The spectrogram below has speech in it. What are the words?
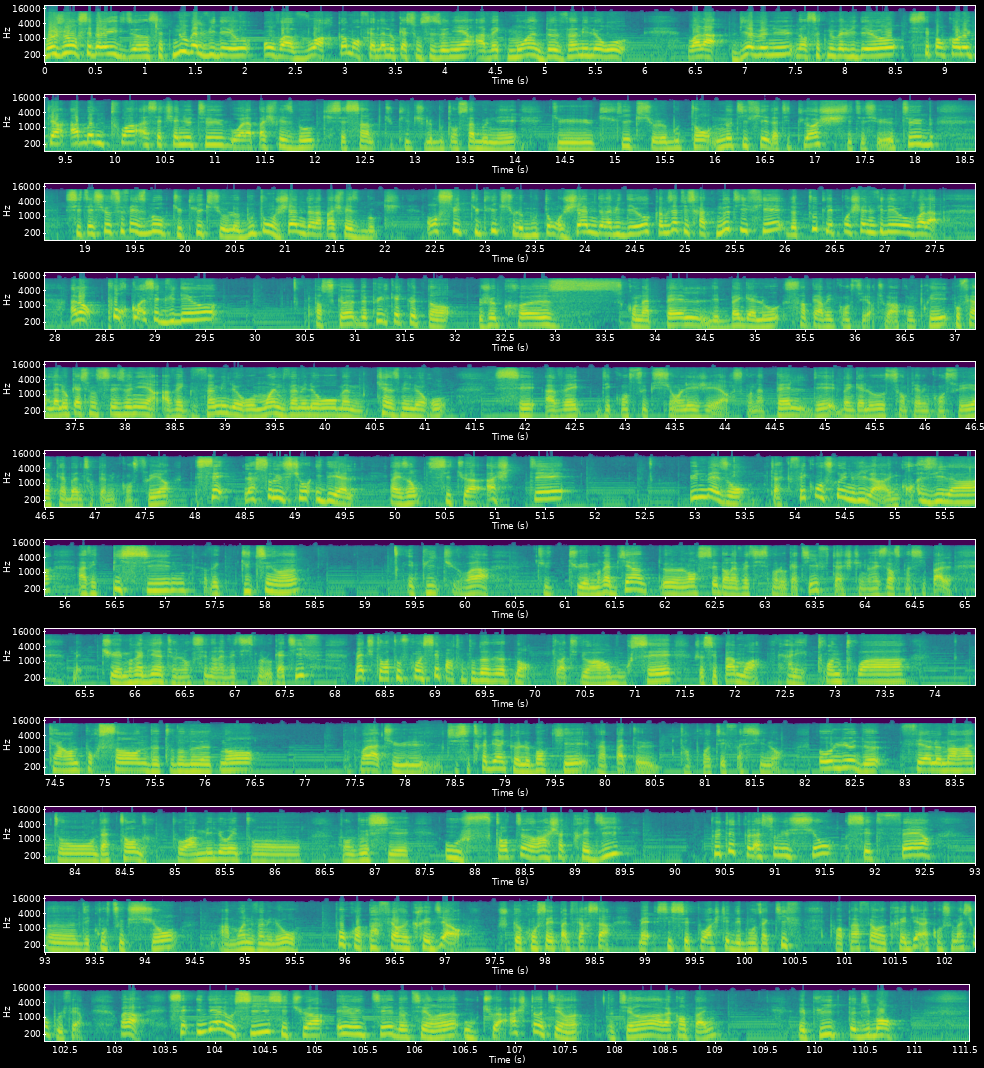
Bonjour, c'est Belrix. Dans cette nouvelle vidéo, on va voir comment faire de la location saisonnière avec moins de 20 000 euros. Voilà, bienvenue dans cette nouvelle vidéo. Si ce n'est pas encore le cas, abonne-toi à cette chaîne YouTube ou à la page Facebook. C'est simple, tu cliques sur le bouton s'abonner, tu cliques sur le bouton notifier de la petite cloche si tu es sur YouTube. Si tu es sur Facebook, tu cliques sur le bouton j'aime de la page Facebook. Ensuite, tu cliques sur le bouton j'aime de la vidéo. Comme ça, tu seras notifié de toutes les prochaines vidéos. Voilà. Alors, pourquoi cette vidéo? Parce que depuis quelques temps, je creuse ce qu'on appelle des bungalows sans permis de construire. Tu l'auras compris. Pour faire de la location saisonnière avec 20 000 euros, moins de 20 000 euros, même 15 000 euros, c'est avec des constructions légères, ce qu'on appelle des bungalows sans permis de construire, cabanes sans permis de construire. C'est la solution idéale. Par exemple, si tu as acheté une maison, tu as fait construire une villa, une grosse villa avec piscine, avec du terrain, et puis tu voilà, tu, aimerais bien te lancer dans l'investissement locatif, tu as acheté une résidence principale, mais tu aimerais bien te lancer dans l'investissement locatif, mais tu te retrouves coincé par ton taux d'endettement. Tu, tu dois rembourser, je sais pas moi, allez, 33, 40% de taux d'endettement. Voilà, tu, sais très bien que le banquier va pas te t'emprunter facilement. Au lieu de faire le marathon, d'attendre améliorer ton, ton dossier, ou tenter un rachat de crédit, Peut-être que la solution, c'est de faire euh, des constructions à moins de 20 000 euros. Pourquoi pas faire un crédit? Alors, je te conseille pas de faire ça, mais si c'est pour acheter des bons actifs, pourquoi pas faire un crédit à la consommation pour le faire? Voilà, c'est idéal aussi si tu as hérité d'un terrain ou tu as acheté un terrain, un terrain à la campagne, et puis te dis, bon,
